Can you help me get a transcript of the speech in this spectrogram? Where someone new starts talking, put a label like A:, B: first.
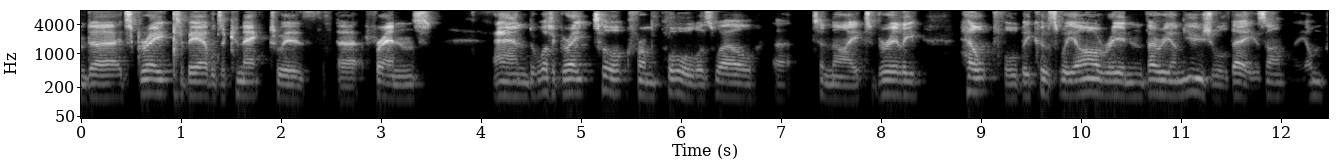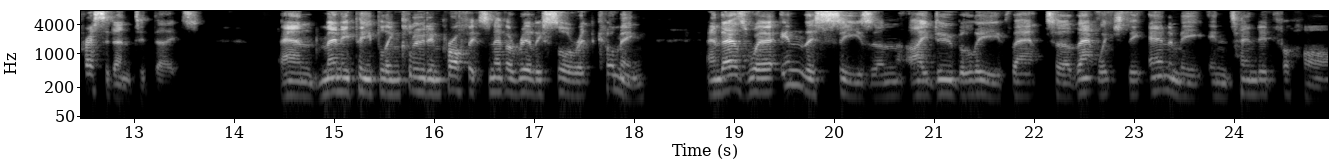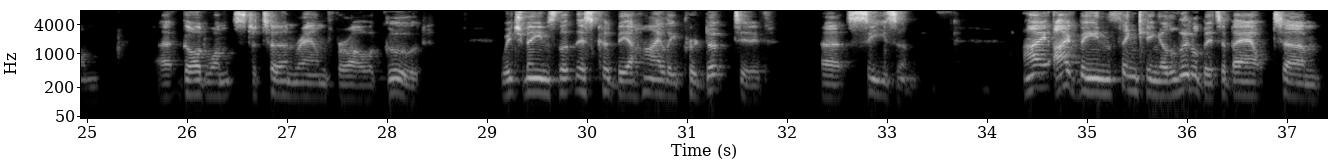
A: And uh, it's great to be able to connect with uh, friends. And what a great talk from Paul as well uh, tonight. Really helpful because we are in very unusual days, aren't we? Unprecedented days. And many people, including prophets, never really saw it coming. And as we're in this season, I do believe that uh, that which the enemy intended for harm, uh, God wants to turn round for our good which means that this could be a highly productive uh, season. I, have been thinking a little bit about um,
